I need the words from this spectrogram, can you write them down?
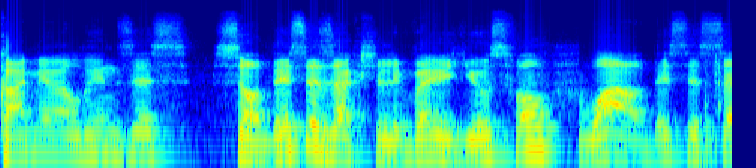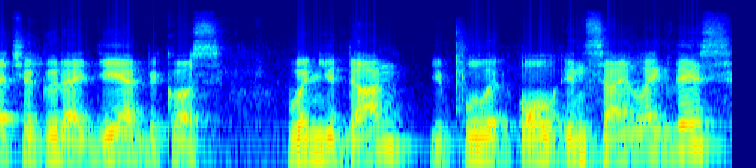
camera lenses. So this is actually very useful. Wow, this is such a good idea because when you're done, you pull it all inside like this.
